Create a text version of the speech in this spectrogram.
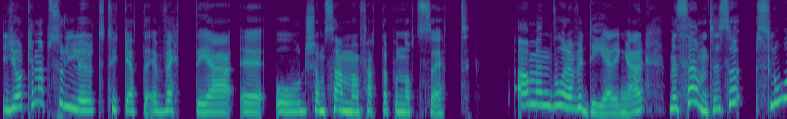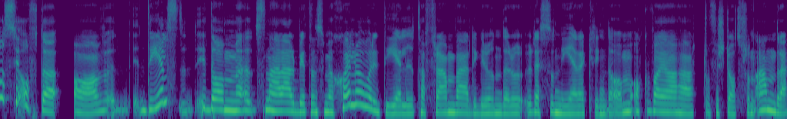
jag kan absolut tycka att det är vettiga eh, ord som sammanfattar på något sätt ja, men våra värderingar. Men samtidigt så slås jag ofta av, dels i de såna här arbeten som jag själv har varit del i, att ta fram värdegrunder och resonera kring dem, och vad jag har hört och förstått från andra,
